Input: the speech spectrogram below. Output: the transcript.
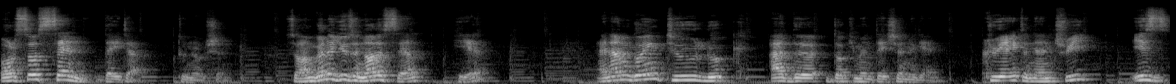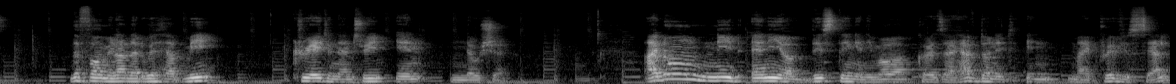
also send data to Notion. So I'm going to use another cell here and I'm going to look at the documentation again. Create an entry is the formula that will help me create an entry in Notion. I don't need any of this thing anymore because I have done it in my previous cell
